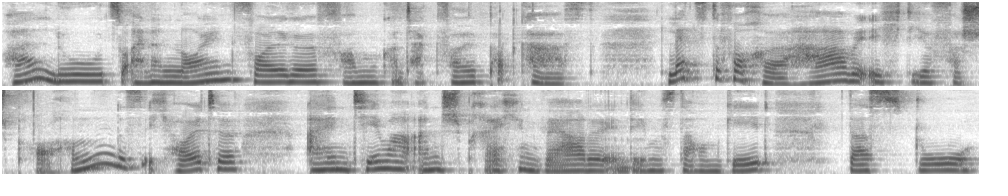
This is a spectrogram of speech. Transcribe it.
Hallo zu einer neuen Folge vom Kontaktvoll Podcast. Letzte Woche habe ich dir versprochen, dass ich heute ein Thema ansprechen werde, in dem es darum geht, dass du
